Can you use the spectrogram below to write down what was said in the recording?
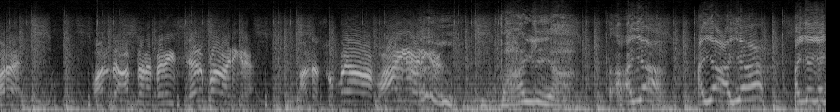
வரேன். வந்து அத்தனை பேரையும் செருப்பால் அடிக்கிறேன். அந்த சுப்பையா வாயிலே அடிக்கிறேன். வாயிலையா? ஐயா ஐயா ஐயா ஐயா ஐயா.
